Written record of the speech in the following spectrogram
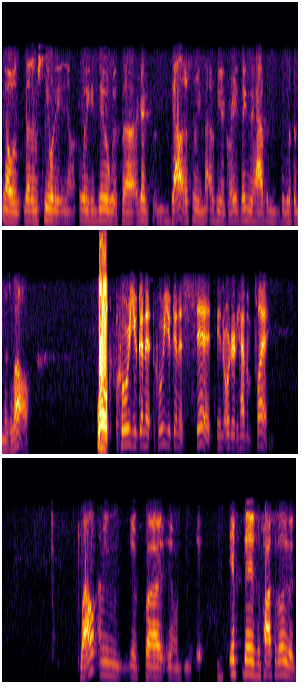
you know let him see what he you know what he can do with uh, against Dallas, I mean that would be a great thing to happen with him as well. Well, who are you gonna who are you gonna sit in order to have him play? Well, I mean, if uh, you know, if there's a possibility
